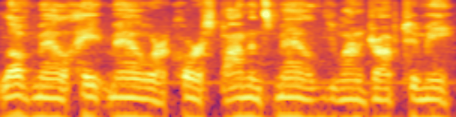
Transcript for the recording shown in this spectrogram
love mail, hate mail, or correspondence mail you want to drop to me,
